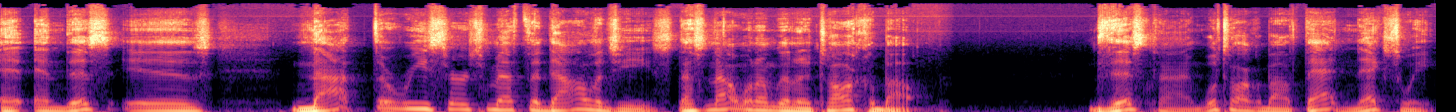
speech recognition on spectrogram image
And, and this is not the research methodologies. That's not what I'm going to talk about this time. We'll talk about that next week.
